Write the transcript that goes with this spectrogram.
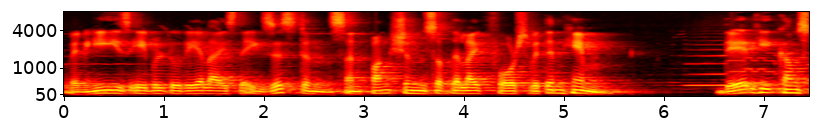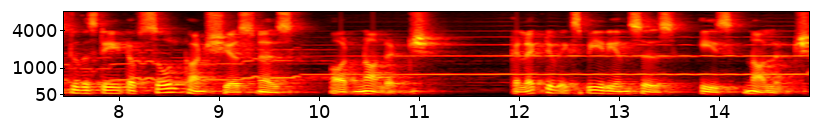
When he is able to realize the existence and functions of the life force within him, there he comes to the state of soul consciousness or knowledge. Collective experiences is knowledge.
